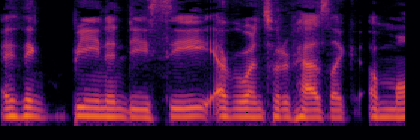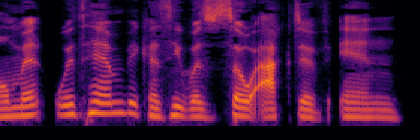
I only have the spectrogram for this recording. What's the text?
I think being in DC, everyone sort of has like a moment with him because he was so active in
